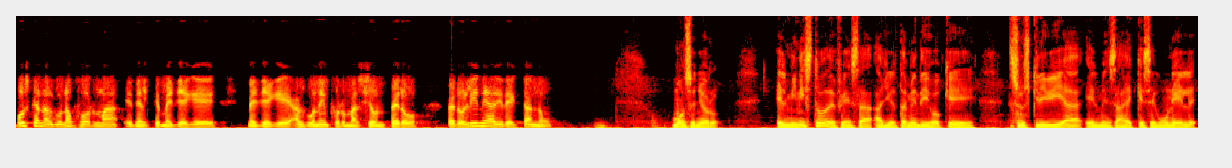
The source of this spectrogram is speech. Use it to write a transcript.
buscan alguna forma en el que me llegue me llegue alguna información, pero pero línea directa no. Monseñor, el ministro de Defensa ayer también dijo que suscribía el mensaje que según él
